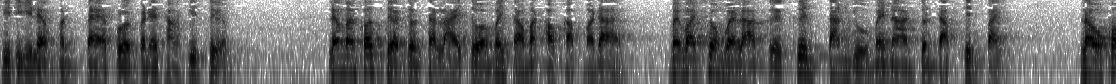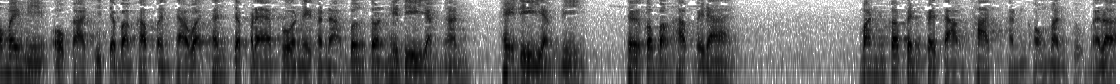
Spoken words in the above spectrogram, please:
ที่ดี แล้วมันแปรปรวนไปในทางที่เสื่อม แล้วมันก็เสื่อมจนสลายตัวไม่สามารถเอากลับมาได้ ไม่ว่าช่วงเวลาเกิดขึ้นตั้งอยู่ไม่นานจนดับสิ้นไป เราก็ไม่มีโอกาสที่จะบังคับบัญชาว่าฉันจะแปรปรวนในขณะเบื้องต้นให้ดีอย่างนั้น ให้ดีอย่างนี้ เธอก็บังคับไม่ได้ มันก็เป็นไปตามธาตุขันของมันถูกไหมล่ะ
